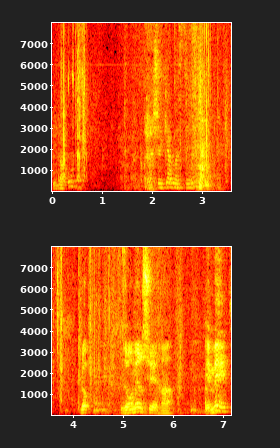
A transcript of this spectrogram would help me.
היא בחוץ, והשקר מסתירים. לא. זה אומר שהאמת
